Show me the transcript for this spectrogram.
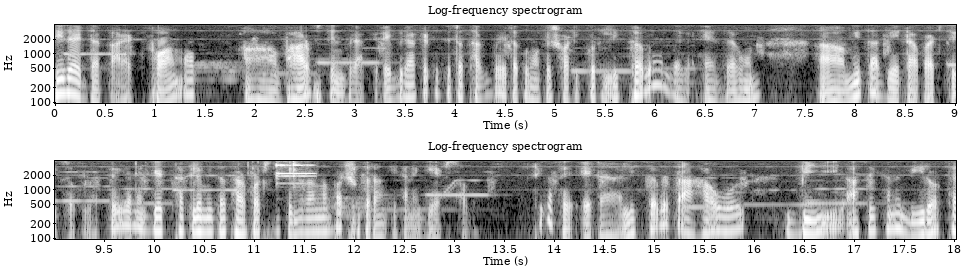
rewrite the correct form of verbs in bracket এই ব্র্যাকেটে যেটা থাকবে, এটা তোমাকে সঠিক করে লিখতে হবে। এ দেখুন Mita get up at six o'clock তো এখানে গেট থাকলে Mita third person singular number সুতরাং এখানে গেটস হবে। ঠিক আছে? এটা লিখতে হবে। তা হাউ ওল্ড বি আছে এখানে। বির অর্থে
